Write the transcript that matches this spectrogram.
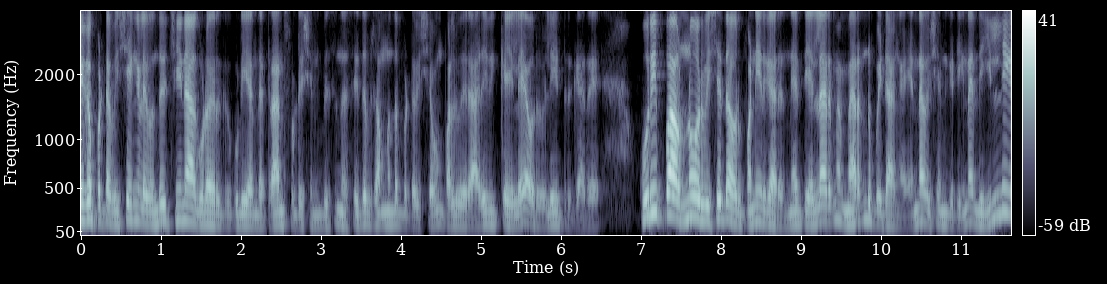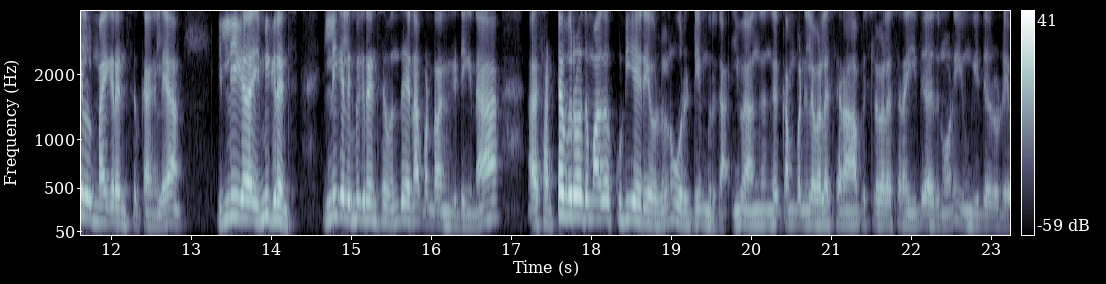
ஏகப்பட்ட விஷயங்களை வந்து சீனா கூட இருக்கக்கூடிய அந்த டிரான்ஸ்போர்ட்டேஷன் பிஸ்னஸ் இது சம்மந்தப்பட்ட விஷயமும் பல்வேறு அறிவிக்கையிலே அவர் வெளியிட்டிருக்காரு. குறிப்பாக இன்னொரு விஷயத்த அவர் பண்ணியிருக்காரு. நேற்று எல்லாருமே மிரண்டு போயிட்டாங்க. என்ன விஷயம்னு கேட்டிங்கன்னா இந்த இல்லீகல் மைக்ரன்ஸ் இருக்காங்க இல்லையா? இல்லீகல் இமிக்ரெண்ட்ஸ் இல்லீகல் இமிக்ரெண்ட்ஸை வந்து என்ன பண்ணுறாங்கன்னு கேட்டிங்கன்னா சட்டவிரோதமாக குடியேறியவர்கள்னு ஒரு டீம் இருக்கான். இவன் அங்கங்கே கம்பெனியில் வேலை செய்கிறான் ஆஃபீஸில் வேலை செய்கிறான் இது அதுன்னு இவங்க இதனுடைய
